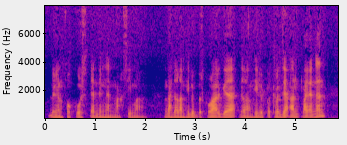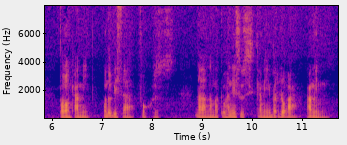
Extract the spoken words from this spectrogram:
dengan fokus dan dengan maksimal entah dalam hidup berkeluarga, dalam hidup pekerjaan, pelayanan, tolong kami untuk bisa fokus. Dalam nama Tuhan Yesus kami berdoa. Amin.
